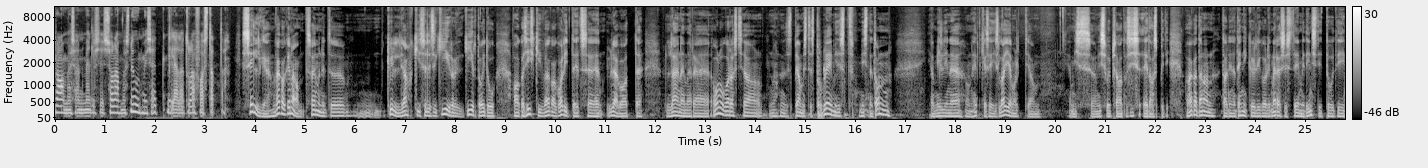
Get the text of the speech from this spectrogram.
raames on meil siis olemas nõudmised, millele tuleb vastata selge, väga kena, saime nüüd äh, küll jah, sellise kiir, kiirtoidu, aga siiski väga kvaliteetse ülevaate Läänemere olukorrast ja noh, nendest peamistest probleemidest, mis need on ja milline on hetkeseis laiemalt ja ja mis, mis võib saada siis edaspidi. ma väga tänan Tallinna Tehnikaülikooli Meresüsteemide Instituudi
